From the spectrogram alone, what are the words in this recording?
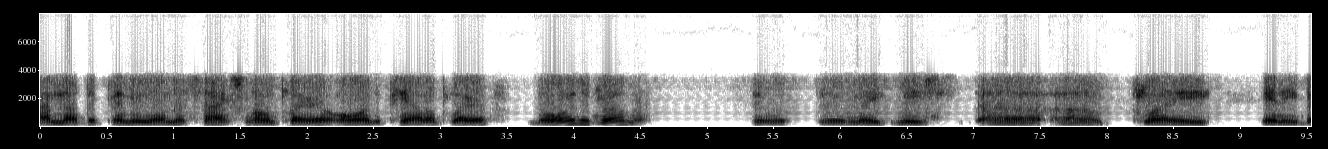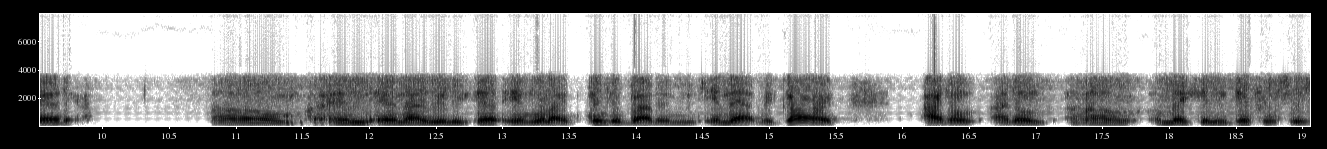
I'm not depending on the saxophone player or the piano player nor the drummer to to make me uh, uh, play any better. Um, and and I really and when I think about it in, in that regard, I don't I don't uh, make any differences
